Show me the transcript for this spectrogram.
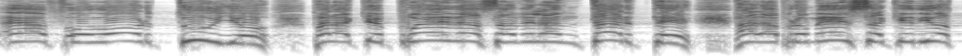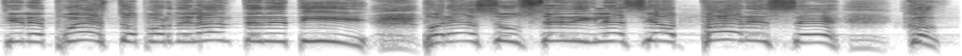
a favor tuyo para que puedas adelantarte a la promesa que Dios tiene puesto por delante de ti. Por eso usted, iglesia, párese con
